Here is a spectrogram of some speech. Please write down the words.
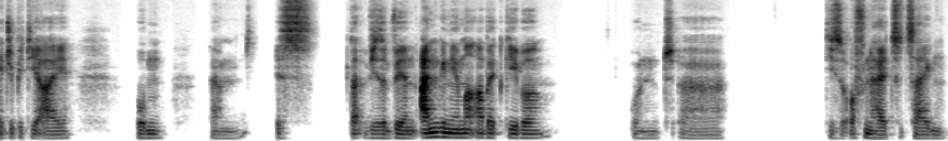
LGBTI um. Ähm, ist, da, wie sind wir ein angenehmer Arbeitgeber und äh, diese Offenheit zu zeigen,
